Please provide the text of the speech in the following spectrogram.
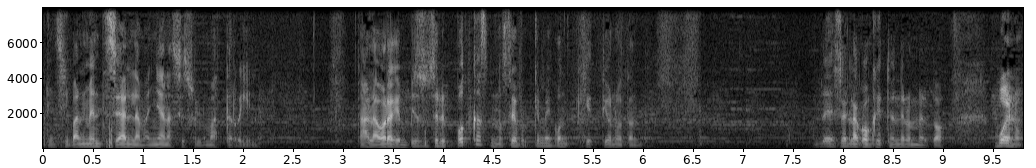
principalmente se da en la mañana, si eso es lo más terrible. A la hora que empiezo a hacer el podcast, no sé por qué me congestiono tanto. Debe ser la congestión de los mercados. Bueno,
